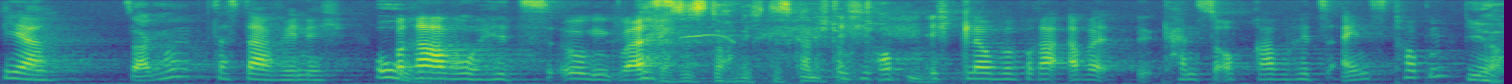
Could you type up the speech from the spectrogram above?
Ja, Sag mal. das darf ich nicht. Oh. Bravo-Hits, irgendwas. Das ist doch nicht, das kann ich doch ich, toppen. ich glaube, aber kannst du auch Bravo-Hits 1 toppen? ja.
